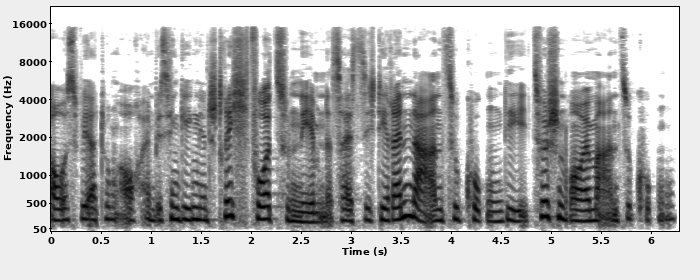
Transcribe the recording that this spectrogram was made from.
Auswertung auch ein bisschen gegen den Strich vorzunehmen. Das heißt, sich die Ränder anzugucken, die Zwischenräume anzugucken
